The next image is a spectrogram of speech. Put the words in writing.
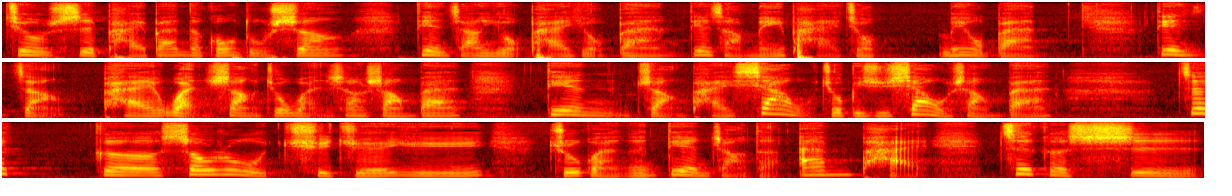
就是排班的工读生，店长有排有班，店长没排就没有班。店长排晚上就晚上上班，店长排下午就必须下午上班。这个收入取决于主管跟店长的安排，这个是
